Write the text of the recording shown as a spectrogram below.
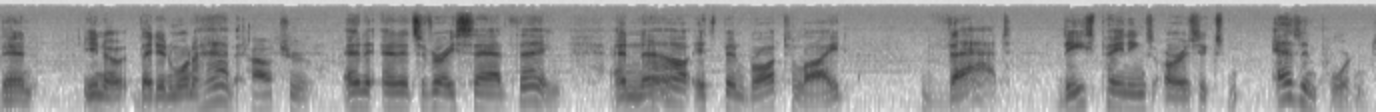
then you know they didn't want to have it. How true. And, and it's a very sad thing. And now it's been brought to light that these paintings are as, ex- as important,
